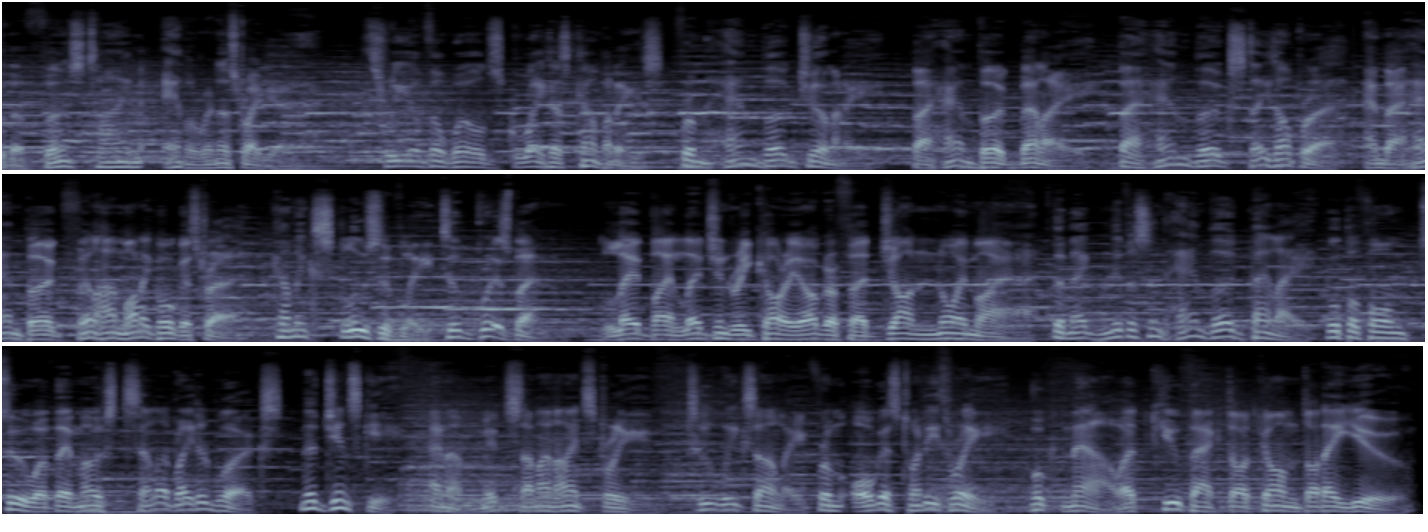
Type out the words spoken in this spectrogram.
for the first time ever in Australia. Three of the world's greatest companies from Hamburg, Germany, the Hamburg Ballet, the Hamburg State Opera, and the Hamburg Philharmonic Orchestra come exclusively to Brisbane. Led by legendary choreographer John Neumeier, the magnificent Hamburg Ballet will perform two of their most celebrated works, Nijinsky and A Midsummer Night's Dream, two weeks only from August 23. Book now at Qpac.com.au.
